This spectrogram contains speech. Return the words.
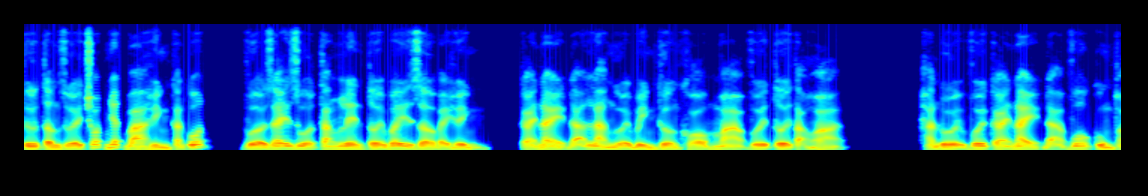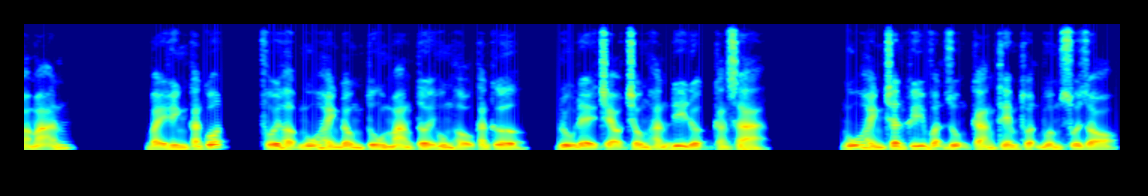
Từ tầng dưới chót nhất ba hình căn cốt, vừa dây rủa tăng lên tới bây giờ bảy hình, cái này đã là người bình thường khó mà với tới tạo hóa. Hắn đối với cái này đã vô cùng thỏa mãn. Bảy hình căn cốt phối hợp ngũ hành đồng tu mang tới hùng hậu căn cơ, đủ để trèo chống hắn đi được càng xa. Ngũ hành chân khí vận dụng càng thêm thuận buồm xuôi gió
